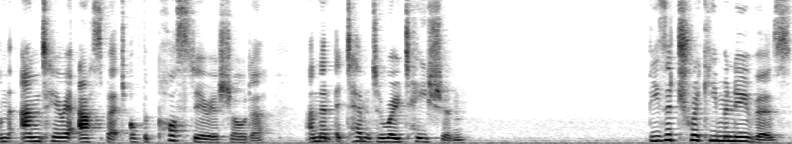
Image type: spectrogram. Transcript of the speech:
on the anterior aspect of the posterior shoulder and then attempt a rotation. These are tricky maneuvers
